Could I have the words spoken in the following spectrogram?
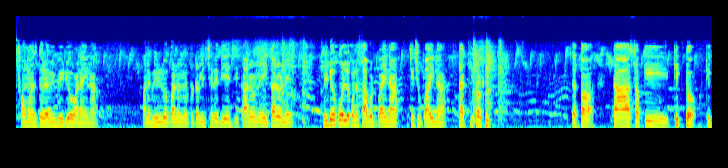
ছ মাস ধরে আমি ভিডিও বানাই না। মানে ভিডিও বানানো টোটালি ছেড়ে দিয়েছি। কারণ এই কারণে ভিডিও করলে কোনো সাপোর্ট পাই না, কিছু পাই না। তা কি সব ঠিক? তা তা- তা সব কি ঠিক তো? ঠিক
